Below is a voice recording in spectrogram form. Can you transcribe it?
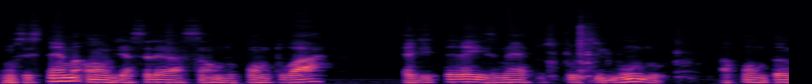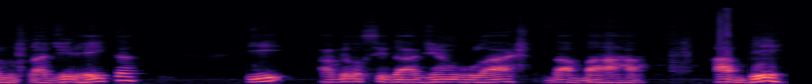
um sistema onde a aceleração do ponto A é de 3 metros por segundo apontando para a direita e a velocidade angular da barra AB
